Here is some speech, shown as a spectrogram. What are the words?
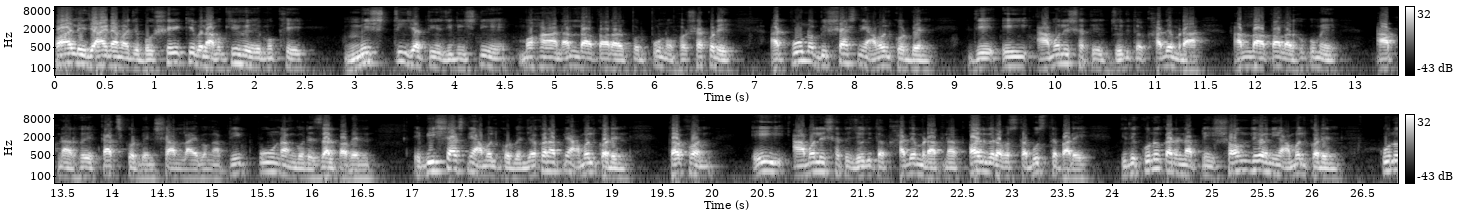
পারলে যায় নামাজে বসে কেবলামুখী হয়ে মুখে মিষ্টি জাতীয় জিনিস নিয়ে মহান আল্লাহ তালার উপর পূর্ণ ভরসা করে আর পূর্ণ বিশ্বাস নিয়ে আমল করবেন যে এই আমলের সাথে জড়িত খাদেমরা আল্লাহ তালার হুকুমে আপনার হয়ে কাজ করবেন ইনশাআল্লাহ এবং আপনি পূর্ণাঙ্গ রেজাল্ট পাবেন। এই বিশ্বাস নিয়ে আমল করবেন। যখন আপনি আমল করেন, তখন এই আমলের সাথে জড়িত খাদেমরা আপনার কলবের অবস্থা বুঝতে পারে। যদি কোনো কারণে আপনি সন্দেহ নিয়ে আমল করেন, কোনো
